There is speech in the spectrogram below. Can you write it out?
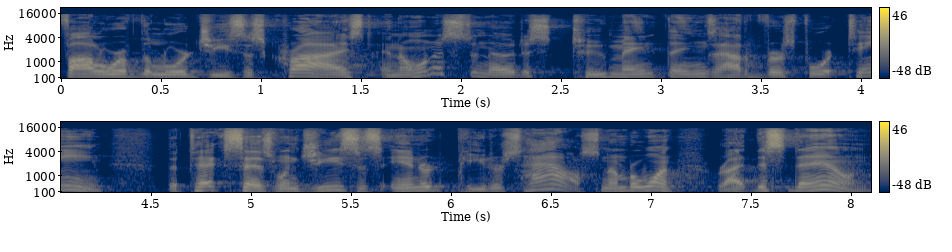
follower of the Lord Jesus Christ. And I want us to notice two main things out of verse 14. The text says, when Jesus entered Peter's house, number one, write this down.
